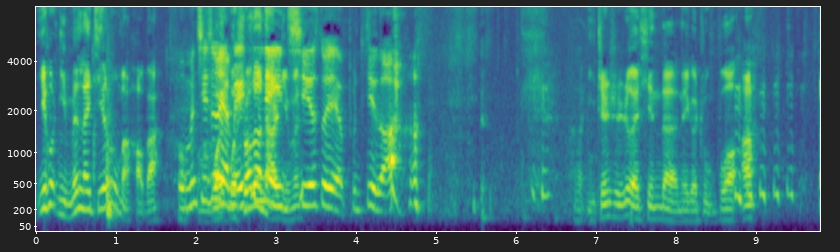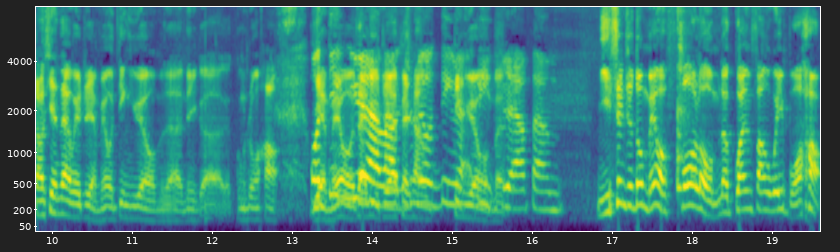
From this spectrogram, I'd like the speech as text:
一会儿你们来揭露嘛，好吧？我们其实也没听那说到哪儿你们一期，所以也不记得。你真是热心的那个主播啊！到现在为止也没有订阅我们的那个公众号，也没有在了，荔枝只是没有 FM 上订阅我们，FM。你甚至都没有 follow 我们的官方微博号。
